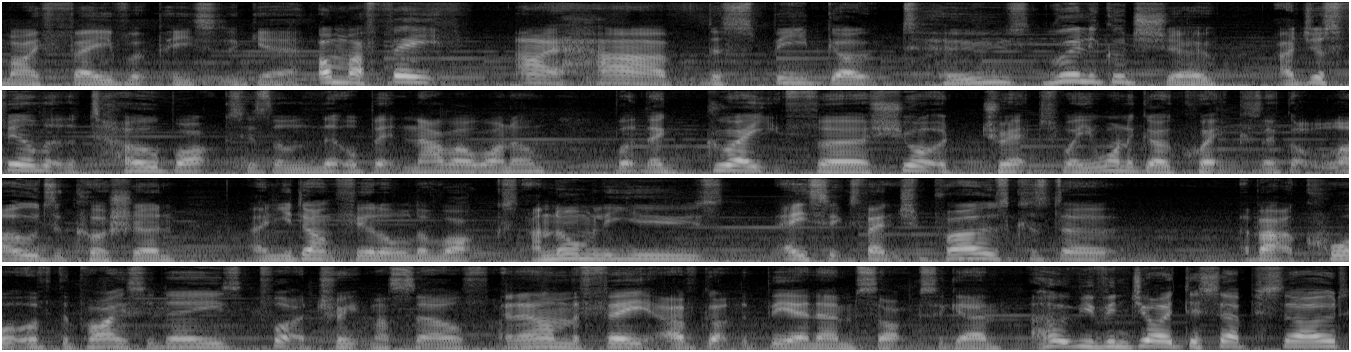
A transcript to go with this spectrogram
my favourite pieces of gear. On my feet I have the Speedgoat 2s, really good shoe. I just feel that the toe box is a little bit narrow on them but they're great for shorter trips where you want to go quick because they've got loads of cushion and you don't feel all the rocks. I normally use Asics Venture Pros because they're about a quarter of the price of these. Thought I'd treat myself. And then on the feet, I've got the B&M socks again. I hope you've enjoyed this episode.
